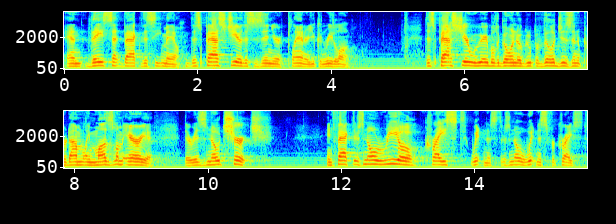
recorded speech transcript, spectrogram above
and they sent back this email. This past year, this is in your planner, you can read along. This past year, we were able to go into a group of villages in a predominantly Muslim area. There is no church. In fact, there's no real Christ witness. There's no witness for Christ.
